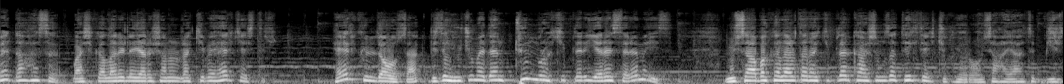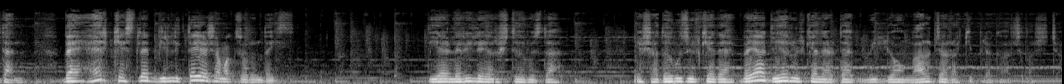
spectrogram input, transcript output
Ve dahası başkalarıyla yarışanın rakibi herkestir. Her külde olsak bize hücum eden tüm rakipleri yere seremeyiz. Müsabakalarda rakipler karşımıza tek tek çıkıyor oysa hayatı birden ve herkesle birlikte yaşamak zorundayız. Diğerleriyle yarıştığımızda yaşadığımız ülkede veya diğer ülkelerde milyonlarca rakiple karşılaşacağız.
